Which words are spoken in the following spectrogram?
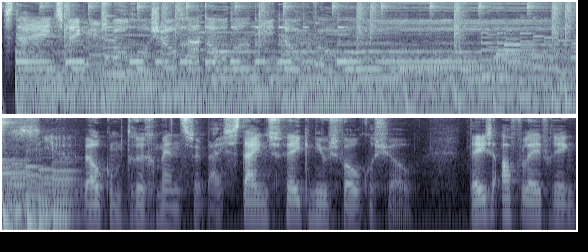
Stijn's Fake News Vogelshow gaat al dan niet over welkom terug, mensen, bij Stijn's Fake News Vogelshow. Deze aflevering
